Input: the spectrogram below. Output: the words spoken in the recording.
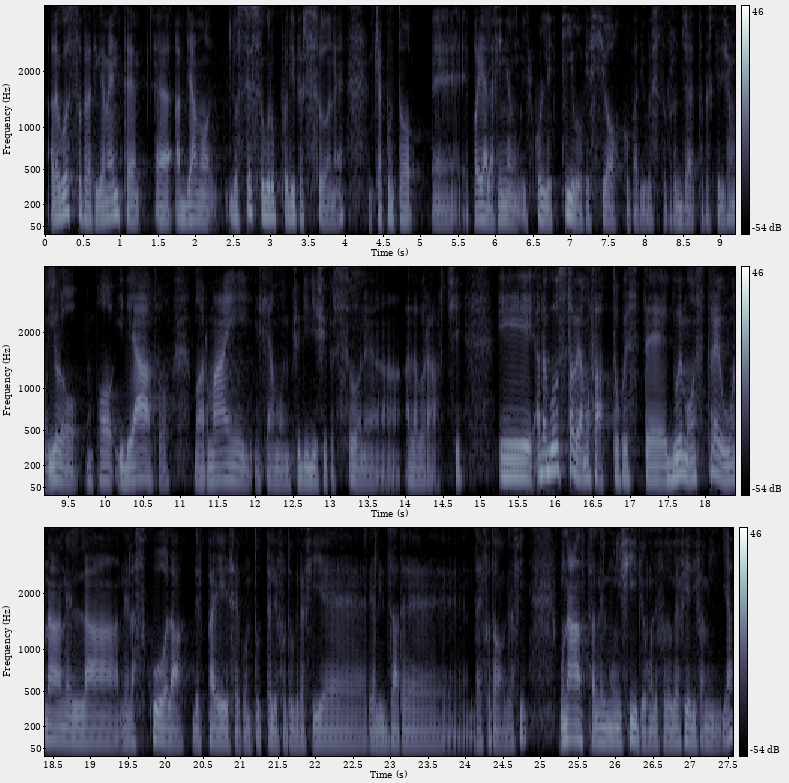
Ad agosto praticamente eh, abbiamo lo stesso gruppo di persone che appunto eh, poi alla fine il collettivo che si occupa di questo progetto, perché diciamo io l'ho un po' ideato, ma ormai siamo in più di 10 persone a, a lavorarci. E ad agosto avevamo fatto queste due mostre, una nella, nella, scuola del paese con tutte le fotografie realizzate dai fotografi, un'altra nel municipio con le fotografie di famiglia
